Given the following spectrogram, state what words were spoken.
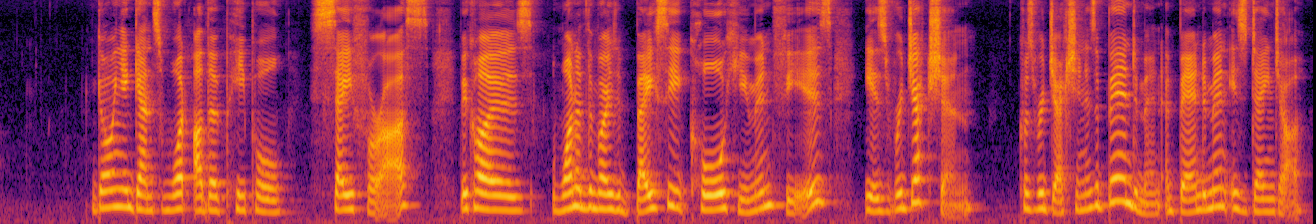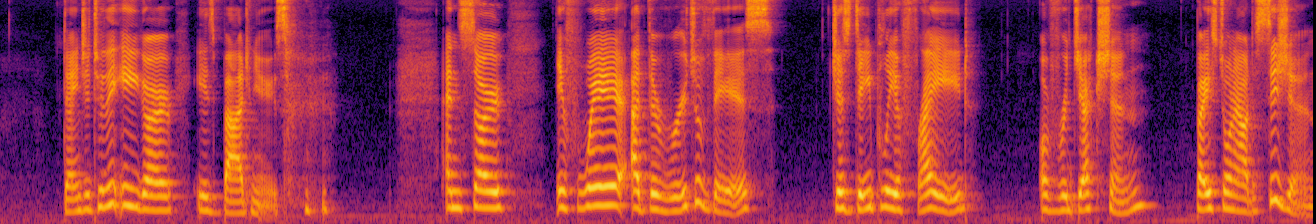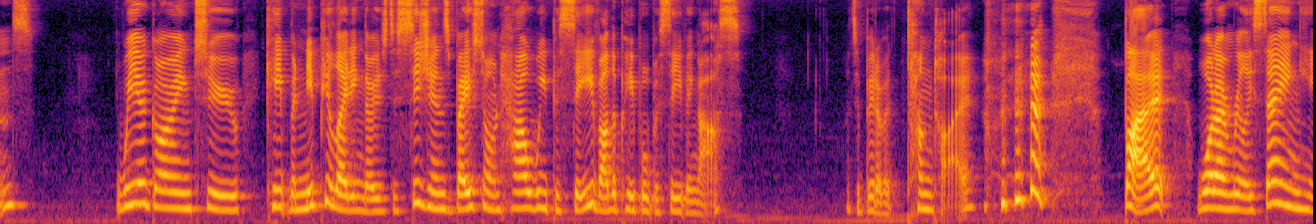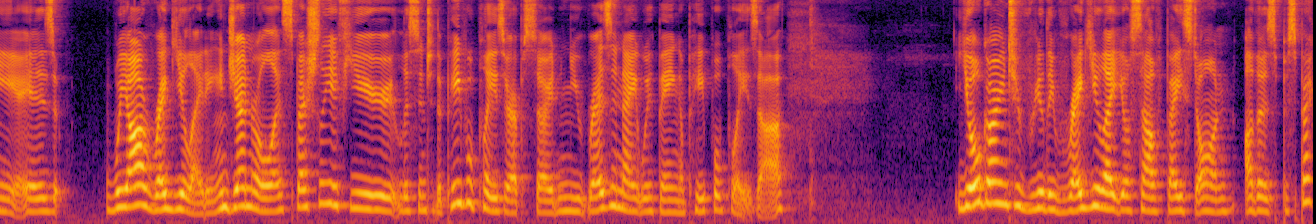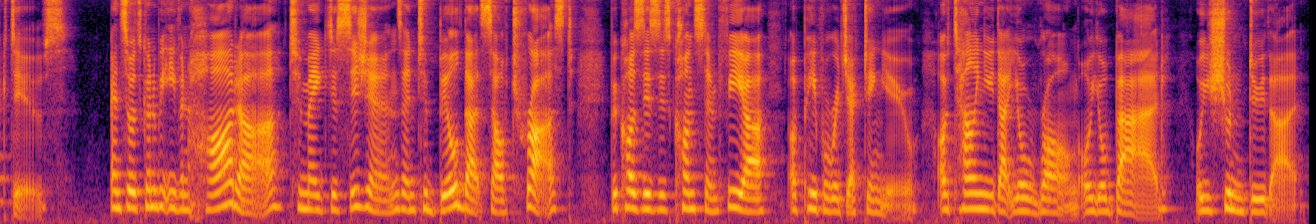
going against what other people say for us because one of the most basic core human fears is rejection. Because rejection is abandonment, abandonment is danger. Danger to the ego is bad news. and so if we're at the root of this, just deeply afraid of rejection based on our decisions, we are going to keep manipulating those decisions based on how we perceive other people perceiving us. It's a bit of a tongue tie. but what I'm really saying here is we are regulating in general, especially if you listen to the people pleaser episode and you resonate with being a people pleaser, you're going to really regulate yourself based on others' perspectives. And so it's going to be even harder to make decisions and to build that self trust because there's this constant fear of people rejecting you, of telling you that you're wrong or you're bad or you shouldn't do that.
